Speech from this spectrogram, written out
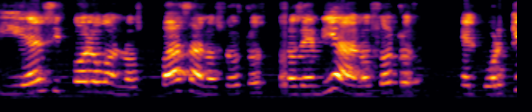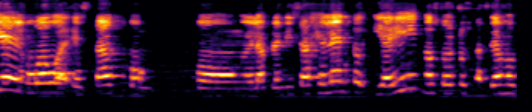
y el psicólogo nos pasa a nosotros, nos envía a nosotros el por qué el guagua está con, con el aprendizaje lento y ahí nosotros hacemos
